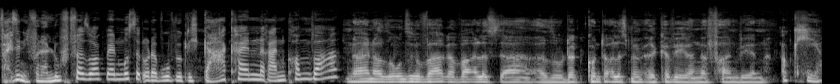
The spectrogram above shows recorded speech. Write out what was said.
weiß ich nicht, von der Luft versorgt werden musstet oder wo wirklich gar kein Rankommen war? Nein, also unsere Ware war alles da. Also das konnte alles mit dem LKW angefahren werden. Okay.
